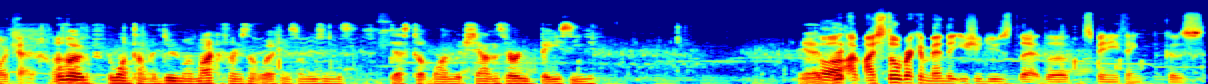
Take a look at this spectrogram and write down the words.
oh okay. Uh-huh. Although the one time I do, my microphone's not working, so I'm using this desktop one, which sounds very bassy. Yeah, Oh, thi- I, I still recommend that you should use the the spinny thing because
